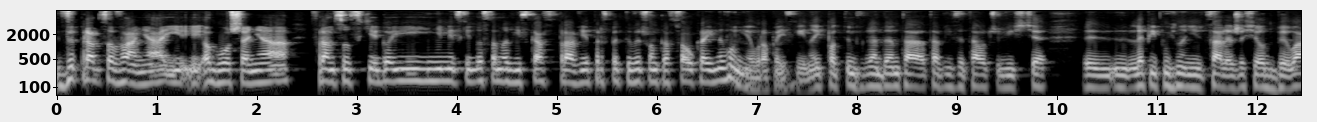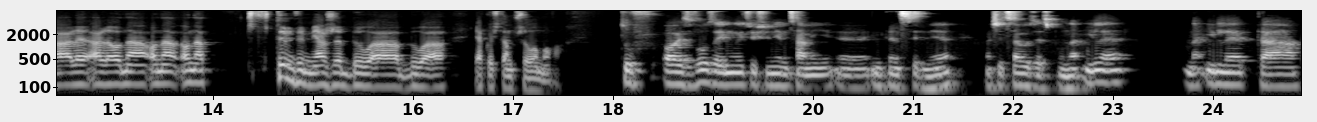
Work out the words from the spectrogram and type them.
wypracowania i, ogłoszenia francuskiego i niemieckiego stanowiska w sprawie perspektywy członkostwa Ukrainy w Unii Europejskiej. No i pod tym względem ta, ta wizyta oczywiście y, lepiej późno niż wcale, że się odbyła, ale, ale ona, ona, ona w tym wymiarze była, była jakoś tam przełomowa. Tu w OSW zajmujecie się Niemcami y, intensywnie, macie cały zespół. Na ile, na ile ta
